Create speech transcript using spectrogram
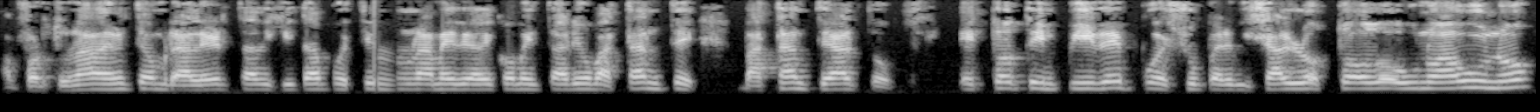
Afortunadamente, hombre, alerta digital pues tiene una media de comentarios bastante, bastante alto. Esto te impide pues supervisar revisarlos todo uno a uno,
